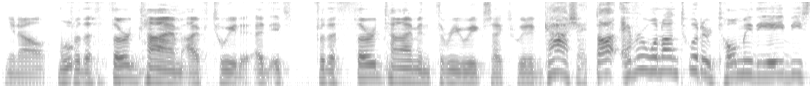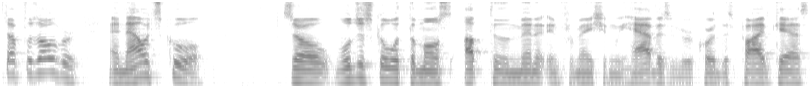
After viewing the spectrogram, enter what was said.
You know, for the third time I've tweeted. Uh, it's for the third time in three weeks I tweeted. Gosh, I thought everyone on Twitter told me the AB stuff was over, and now it's cool. So we'll just go with the most up to the minute information we have as we record this podcast.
